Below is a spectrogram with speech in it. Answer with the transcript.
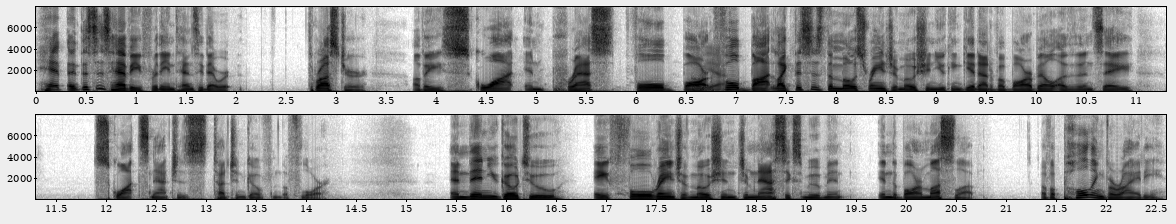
he- and this is heavy for the intensity that we're thruster of a squat and press full bar, oh, yeah. full bot. Like this is the most range of motion you can get out of a barbell, other than say squat snatches, touch and go from the floor. And then you go to a full range of motion gymnastics movement in the bar muscle up of a pulling variety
